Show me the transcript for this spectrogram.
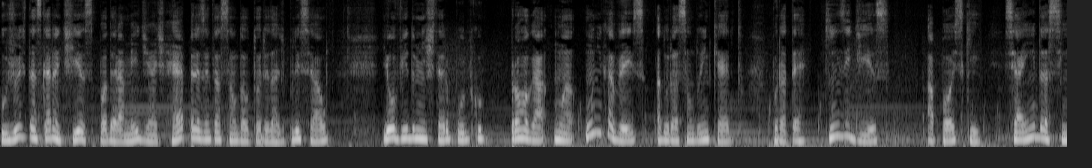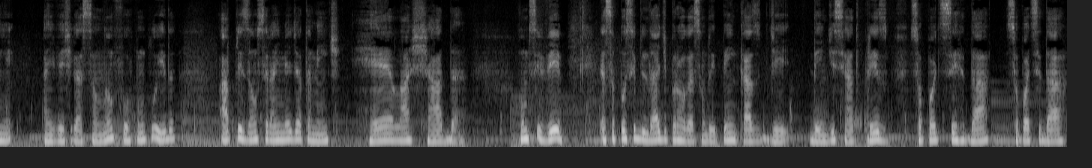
o juiz das garantias poderá, mediante representação da autoridade policial e ouvido o Ministério Público, prorrogar uma única vez a duração do inquérito por até 15 dias após que, se ainda assim a investigação não for concluída, a prisão será imediatamente relaxada. Como se vê, essa possibilidade de prorrogação do IP em caso de, de indiciado preso só pode ser dar, só pode se dar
